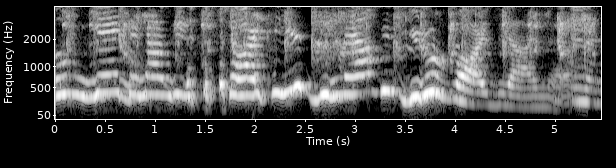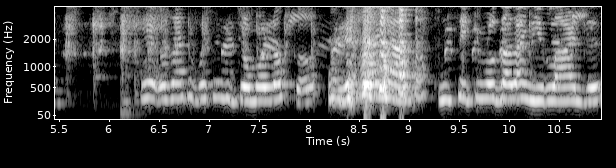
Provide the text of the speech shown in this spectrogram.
ım ye denen bir şarkıyı dinleyen bir güruh vardı yani. Evet. Ve özellikle başında bir Comolotto. Aynen. Nitekim o zaten yıllardır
